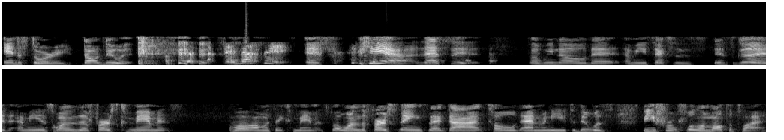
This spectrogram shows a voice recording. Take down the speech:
End of story. Don't do it. and that's it. And, yeah, that's it. But we know that I mean, sex is is good. I mean, it's one of the first commandments. Well, I'm gonna say commandments, but one of the first things that God told Adam and Eve to do was be fruitful and multiply.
